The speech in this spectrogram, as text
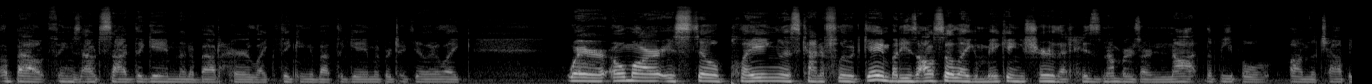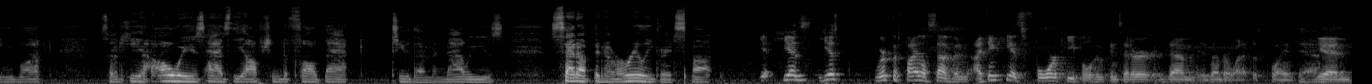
about things outside the game than about her like thinking about the game in particular. Like where Omar is still playing this kind of fluid game, but he's also like making sure that his numbers are not the people on the chopping block, so that he always has the option to fall back to them. And now he's set up in a really great spot. Yeah, he has he has we're at the final seven. I think he has four people who consider them his number one at this point. Yeah. In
